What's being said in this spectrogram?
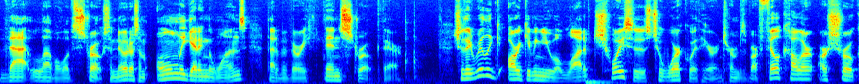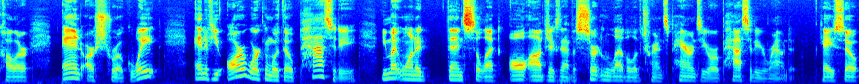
that level of stroke. So notice I'm only getting the ones that have a very thin stroke there. So they really are giving you a lot of choices to work with here in terms of our fill color, our stroke color, and our stroke weight. And if you are working with opacity, you might want to then select all objects that have a certain level of transparency or opacity around it. Okay, so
